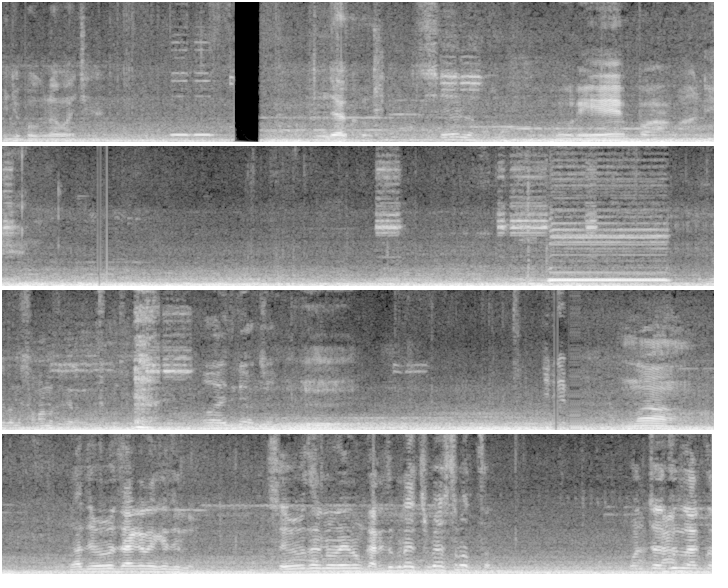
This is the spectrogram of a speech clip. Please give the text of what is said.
কিছু প্রোগ্রাম আছে। দেখো। ওরে বাবা রে। না ওরা যেভাবে জায়গা রেখেছিল। সেভাবে থাকলে ওরা এরকম গাড়িতে করে চুপে আসতে পারতো। পঞ্চাশ দিন লাগতো।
